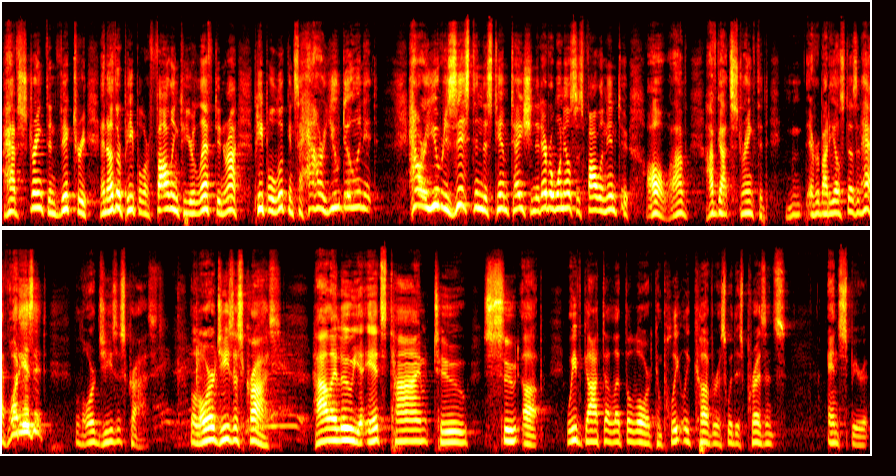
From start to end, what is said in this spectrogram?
have strength and victory, and other people are falling to your left and right, people look and say, How are you doing it? How are you resisting this temptation that everyone else has fallen into? Oh, well, I've, I've got strength that everybody else doesn't have. What is it? The Lord Jesus Christ. The Lord Jesus Christ. Hallelujah. It's time to suit up. We've got to let the Lord completely cover us with His presence and spirit.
